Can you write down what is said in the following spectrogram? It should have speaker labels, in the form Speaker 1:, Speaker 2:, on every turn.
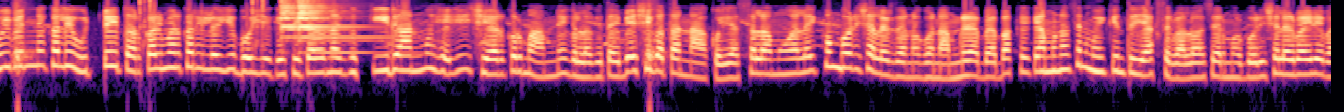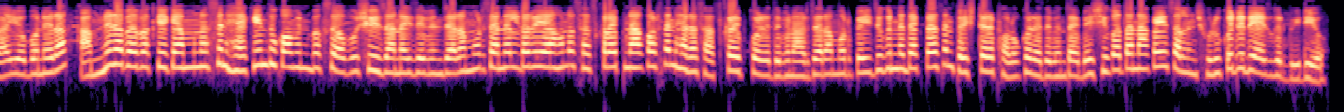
Speaker 1: মুই বেন্নে কালি উঠতেই তরকারি মারকারি লইয়ে বইয়ে গেছি, কারণ আজকে কি রানমু হেজি শেয়ার করব আমনে গলাগে, তাই বেশি কথা না কই। আসসালামু আলাইকুম বরিশালের জনগণ আপনারা বেবাকে কেমন আছেন? মুই কিন্তু ইয়াক্সের ভালো আছি, আর মোর বরিশালের বাইরে ভাই ও বোনেরা আপনারা বেবাকে কেমন আছেন? হ্যাঁ কিন্তু কমেন্ট বক্সে অবশ্যই জানাই যাবেন যারা মোর চ্যানেলটারে এখনও সাবস্ক্রাইব না করছেন হ্যাঁ সাবস্ক্রাইব করে দেবেন, আর যারা মোর পেজে গুনে দেখতে আছেন পেজটারে ফলো করে দেবেন, তাই বেশি কথা না কই চালেন, শুরু করে দিই আজকের ভিডিও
